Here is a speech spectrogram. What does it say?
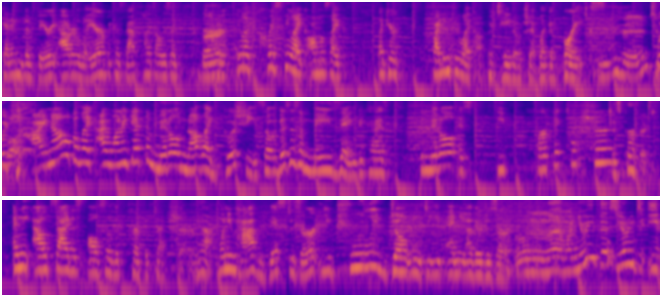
getting the very outer layer because that part's always like Burnt? like crispy, like almost like like you're biting through like a potato chip, like it breaks. Mhm, Which well. I know, but like I want to get the middle not like gushy. So this is amazing because the middle is perfect texture It's perfect. and the outside is also the perfect texture. Yeah. When you have this dessert, you truly don't need to eat any other dessert. Mm, and when you eat this, you don't need to eat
